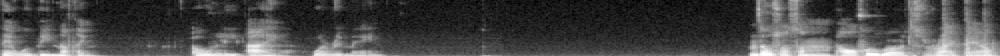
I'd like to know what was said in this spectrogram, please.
there will be nothing. Only I will remain. Those are some powerful words right there.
